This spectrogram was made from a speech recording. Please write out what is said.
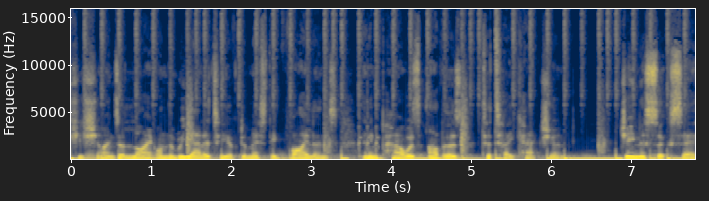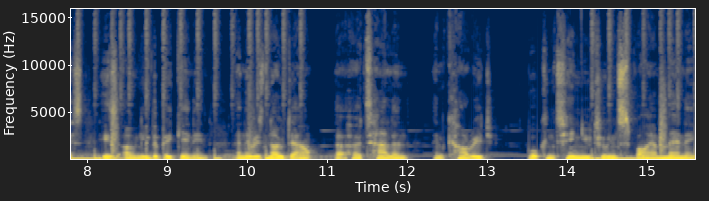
she shines a light on the reality of domestic violence and empowers others to take action. Gina's success is only the beginning, and there is no doubt that her talent and courage will continue to inspire many.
